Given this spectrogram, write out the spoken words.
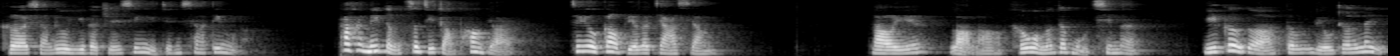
可小六一的决心已经下定了，他还没等自己长胖点儿，就又告别了家乡。姥爷、姥姥和我们的母亲们，一个个都流着泪，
